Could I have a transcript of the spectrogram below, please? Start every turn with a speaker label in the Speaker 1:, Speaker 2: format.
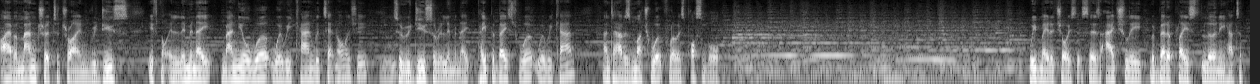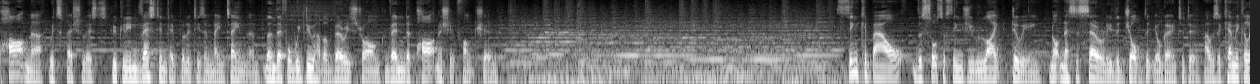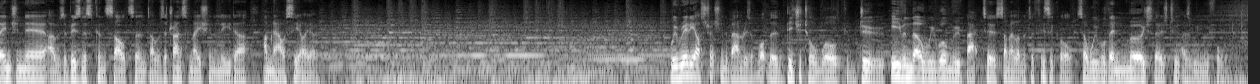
Speaker 1: I have a mantra to try and reduce, if not eliminate, manual work where we can with technology, mm-hmm. to reduce or eliminate paper based work where we can, and to have as much workflow as possible. we've made a choice that says actually we're better placed learning how to partner with specialists who can invest in capabilities and maintain them. And therefore, we do have a very strong vendor partnership function. Think about the sorts of things you like doing, not necessarily the job that you're going to do. I was a chemical engineer, I was a business consultant, I was a transformation leader, I'm now a CIO. We really are stretching the boundaries of what the digital world could do, even though we will move back to some element of physical. So we will then merge those two as we move forward.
